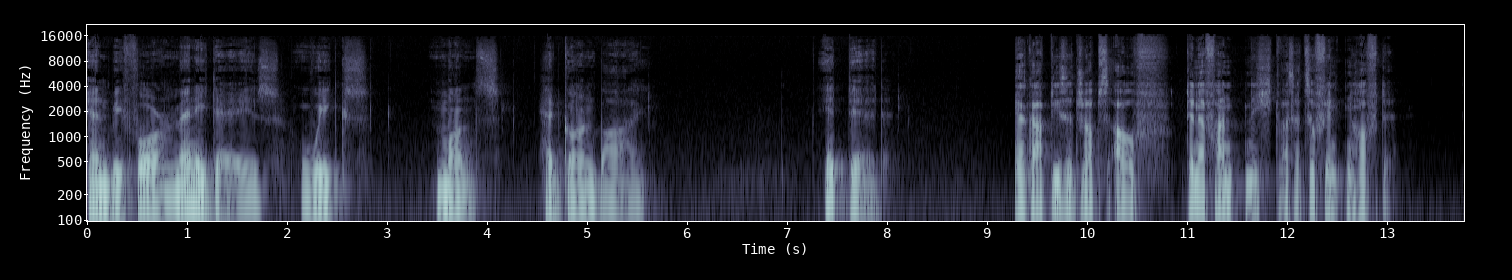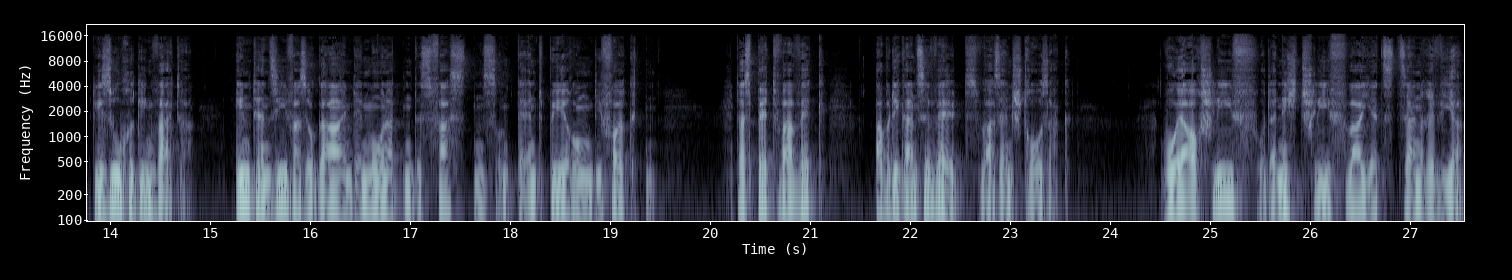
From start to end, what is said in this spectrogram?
And before many days, weeks, months had gone by, it did. Er gab diese Jobs auf, denn er fand nicht, was er zu finden hoffte. Die Suche ging weiter intensiver sogar in den Monaten des Fastens und der Entbehrung, die folgten. Das Bett war weg, aber die ganze Welt war sein Strohsack. Wo er auch schlief oder nicht schlief, war jetzt sein Revier.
